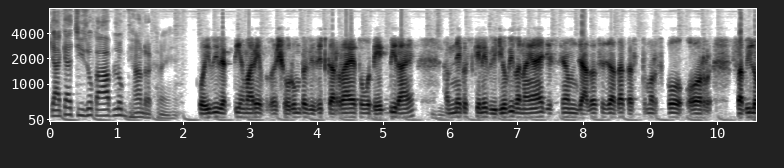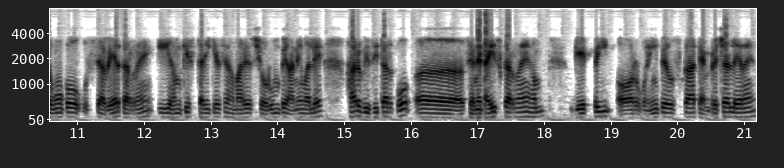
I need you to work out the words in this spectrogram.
क्या क्या चीज़ों का आप लोग ध्यान रख रहे हैं? कोई भी व्यक्ति हमारे शोरूम पे विज़िट कर रहा है तो वो देख भी रहा है। हमने एक उसके लिए वीडियो भी बनाया है जिससे हम ज़्यादा से ज़्यादा कस्टमर्स को और सभी लोगों को उससे अवेयर कर रहे हैं कि हम किस तरीके से हमारे शोरूम पे आने वाले हर विजिटर को सैनिटाइज कर रहे हैं हम गेट पे ही और वहीं पे उसका टेम्परेचर ले रहे हैं।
